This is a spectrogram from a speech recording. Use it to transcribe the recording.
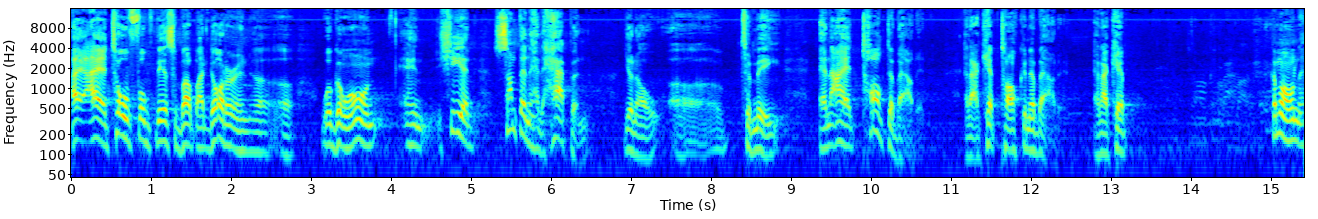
I, I had told folk this about my daughter, and uh, uh, we'll go on. And she had, something had happened, you know, uh, to me, and I had talked about it. And I kept talking about it. And I kept, come on,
